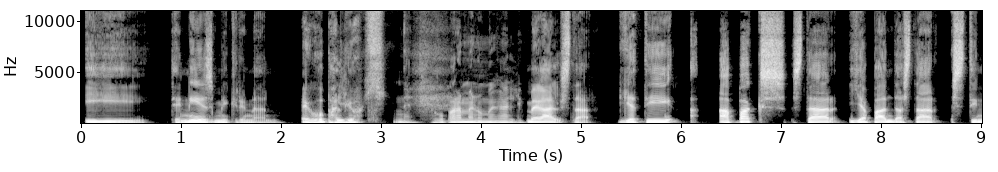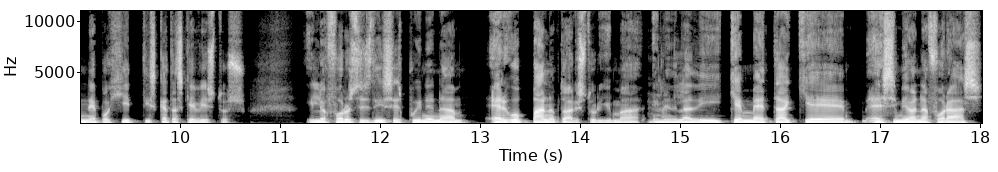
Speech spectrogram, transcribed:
Οι ταινίες μίκριναν. Εγώ πάλι όχι. ναι. Εγώ παραμένω μεγάλη. Μεγάλη στάρ. Γιατί άπαξ στάρ για πάντα στάρ στην εποχή της κατασκευής τους. Η Λεωφόρος της Δύσης που είναι ένα έργο πάνω από το αριστούργημα, είναι δηλαδή και μέτα και ε, σημείο αναφοράς,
